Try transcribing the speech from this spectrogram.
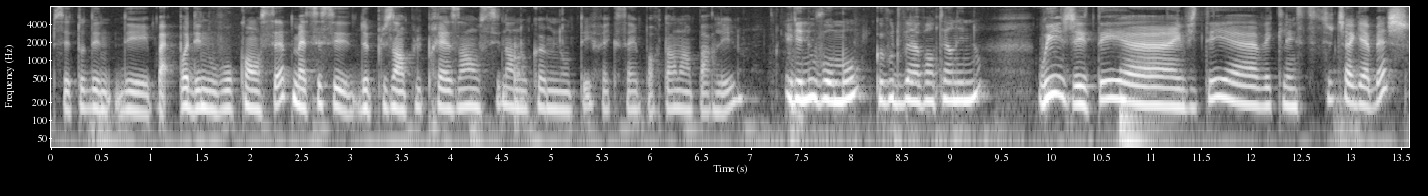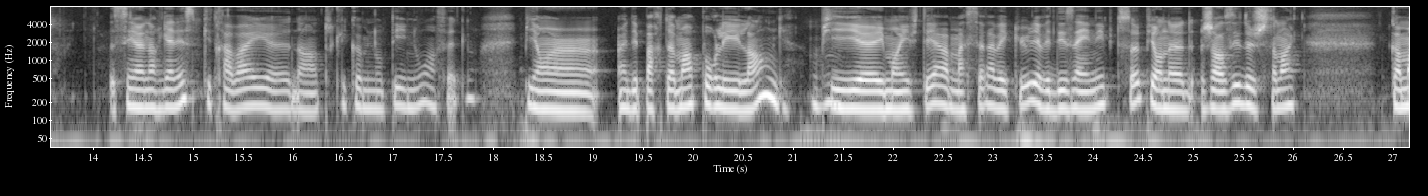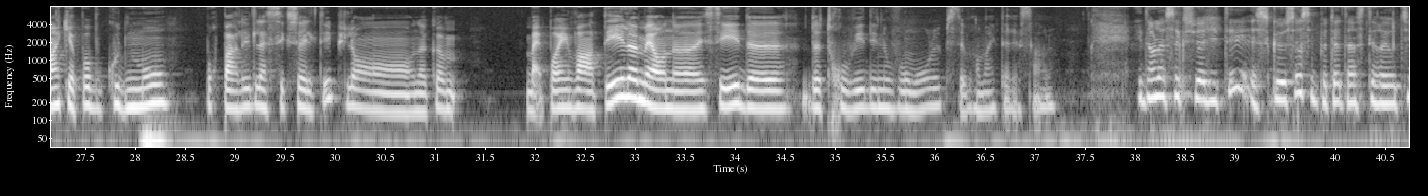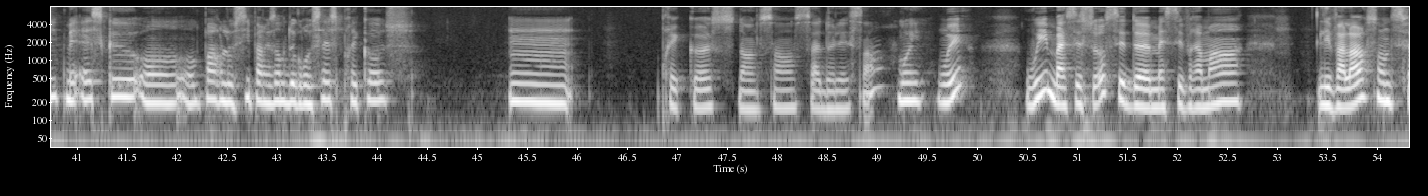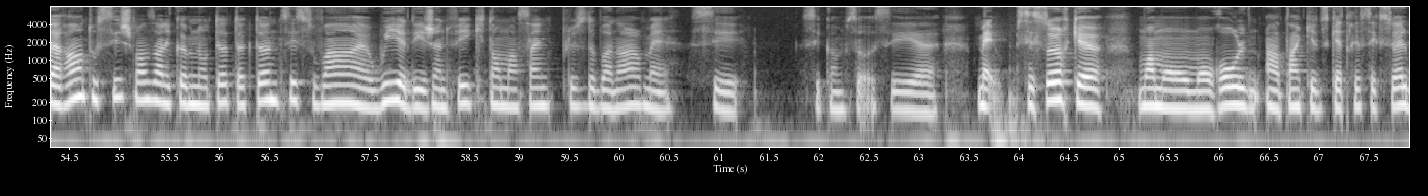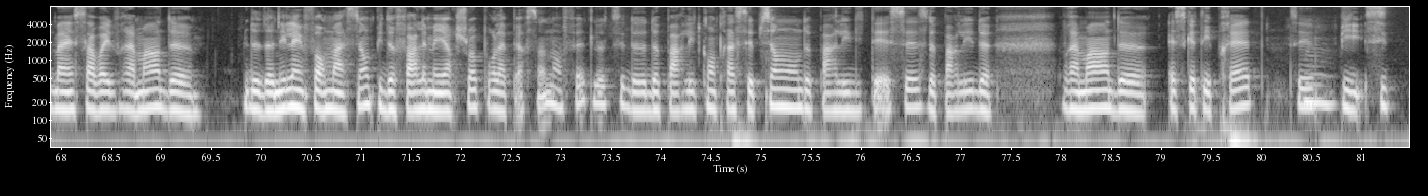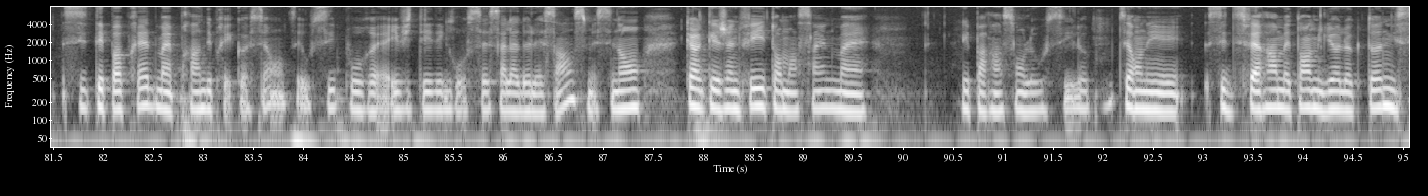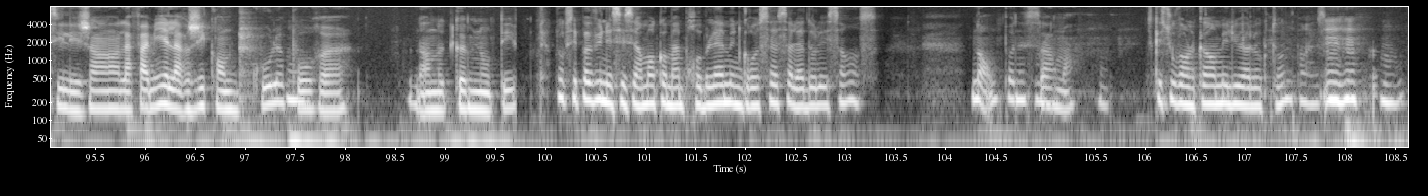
c'est tout des, ben, pas des nouveaux concepts, mais tu sais, c'est de plus en plus présent aussi dans nos communautés, fait que c'est important d'en parler. Et des nouveaux mots que vous devez inventer en Innu? Oui, j'ai été euh, invitée avec l'Institut de Chagabesh c'est un organisme qui travaille euh, dans toutes les communautés nous en fait. Puis ils ont un, département pour les langues. Mhm. Puis euh, ils m'ont invité à m'asseoir avec eux. Il y avait des aînés puis tout ça. Puis on a jasé de justement comment il n'y a pas beaucoup de mots pour parler de la sexualité. Puis là, on, a comme... Ben, pas inventé, là, mais on a essayé de, trouver des nouveaux mots. Là, puis c'était vraiment intéressant. Et dans la sexualité, est-ce que ça c'est peut-être un stéréotype, mais est-ce que on, parle aussi par exemple de grossesse précoce? Hum, Précoce dans le sens adolescent? Oui. Oui? Oui, ben c'est sûr, c'est de, mais c'est vraiment les valeurs sont différentes aussi, je pense, dans les communautés autochtones. Tu sais, souvent, euh, oui, il y a des jeunes filles qui tombent enceintes plus de bonheur, mais c'est c'est comme ça. C'est, euh, Mais c'est sûr que moi, mon, rôle en tant qu'éducatrice sexuelle, ben ça va être vraiment de, de donner l'information puis de faire le meilleur choix pour la personne, en fait. Là, de, de parler de contraception, de parler d'ITSS, de parler de vraiment de est-ce que tu es prête? Mm. Puis si si t'es pas prête, ben prends des précautions, tu aussi pour euh, éviter des grossesses à l'adolescence. Mais sinon, quand les jeunes filles tombent enceintes, ben les parents sont là aussi. Là. on est, c'est différent, mettons, en milieu autochtone. Ici, les gens, la famille élargie compte beaucoup là, mm. pour, euh, dans notre communauté. Donc, c'est pas vu nécessairement comme un problème, une grossesse à l'adolescence? Non, pas nécessairement. Ce qui est souvent le cas en milieu autochtone, par exemple. Mm-hmm. Mm.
